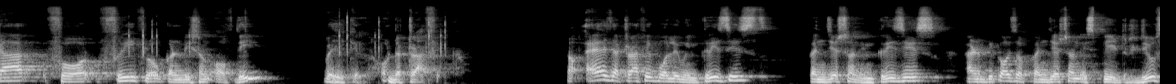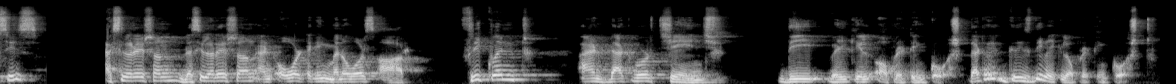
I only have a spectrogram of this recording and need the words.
are for free flow condition of the vehicle or the traffic. Now, as the traffic volume increases, congestion increases and because of congestion, speed reduces. Acceleration, deceleration and overtaking maneuvers are frequent and that would change the vehicle operating cost. That will increase the vehicle operating cost.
